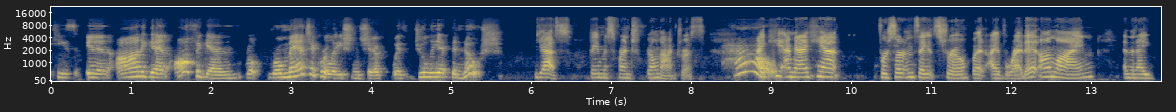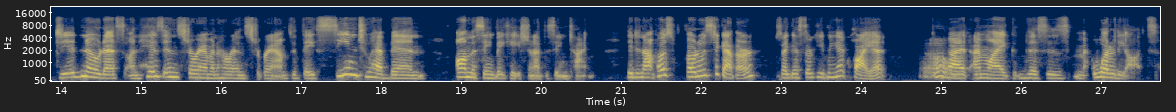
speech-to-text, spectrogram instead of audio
he's in an on again, off again ro- romantic relationship with Juliette Binoche. Yes, famous French film actress. How? I can't. I mean, I can't for certain say it's true, but I've read it online, and then I did notice on his Instagram and her Instagram that they seem to have been on the same vacation at the same time. They did not post photos together, so I guess they're keeping it quiet. Oh. But I'm like, this is what are the odds?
